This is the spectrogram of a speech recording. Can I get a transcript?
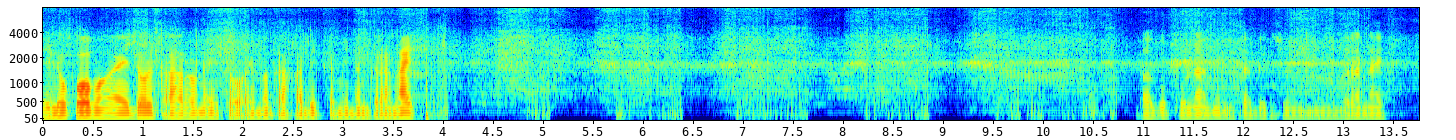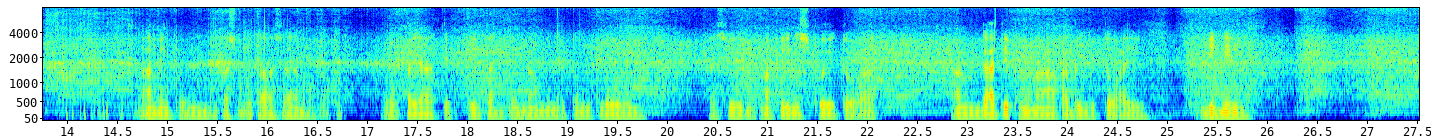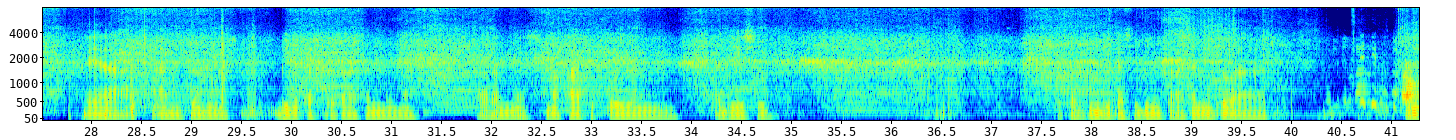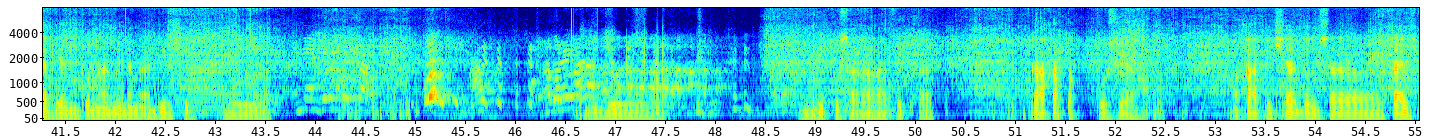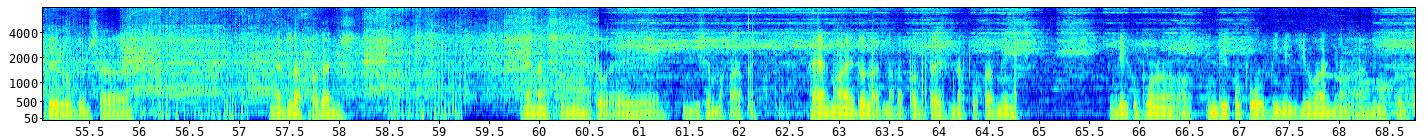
Hello po mga idol, sa araw na ito ay magkakabit kami ng granite. Bago po namin ikabit yung granite, aming pong butas-butasan o kaya tiktikan po namin itong flooring. Kasi makinis po ito at ang dati pong nakakabit ito ay binil kaya ano po binutas-butasan muna para mas makapit po yung adhesive. Kapag hindi kasi binutasan ito at nalagyan po namin ng adhesive ay medyo hindi po siya kakapit at kakapak po siya. Makapit siya doon sa tiles pero doon sa naglapagan yan ang simento eh hindi siya makapit. Ayan mga idol at nakapag tiles na po kami. Hindi ko po hindi ko po binidyohan yung aming pag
